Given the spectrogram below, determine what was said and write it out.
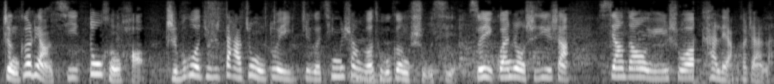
整个两期都很好，只不过就是大众对这个《清明上河图》更熟悉，所以观众实际上相当于说看两个展览。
